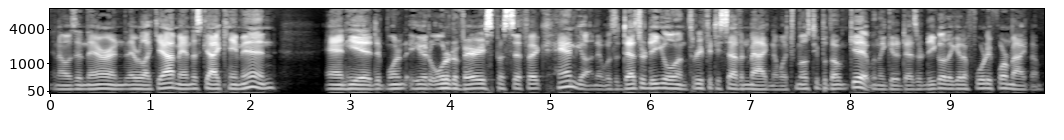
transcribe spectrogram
and I was in there, and they were like, "Yeah, man, this guy came in." and he had wanted, he had ordered a very specific handgun. It was a Desert Eagle and 357 Magnum, which most people don't get when they get a Desert Eagle. They get a 44 Magnum.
